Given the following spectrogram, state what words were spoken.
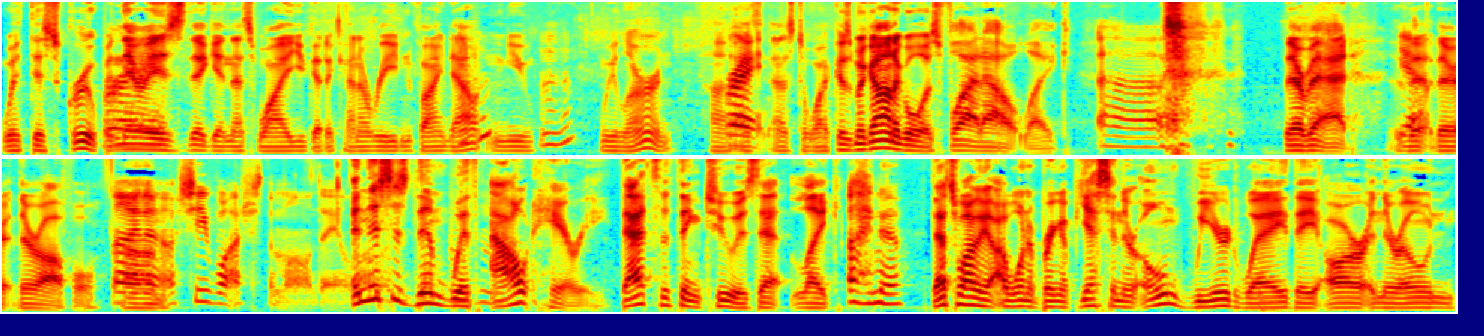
with this group? And there Right. is again, that's why you got to kind of read and find out, and you we learn uh, Right. as, as to why. Because McGonagall is flat out like uh, they're bad. Yeah. They're, they're they're awful. I Um, know. She watched them all day long. and this is them Mm-hmm. without Harry. That's the thing too. Is that like I know. that's why I want to bring up. Yes, in their own weird way, they are in their own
